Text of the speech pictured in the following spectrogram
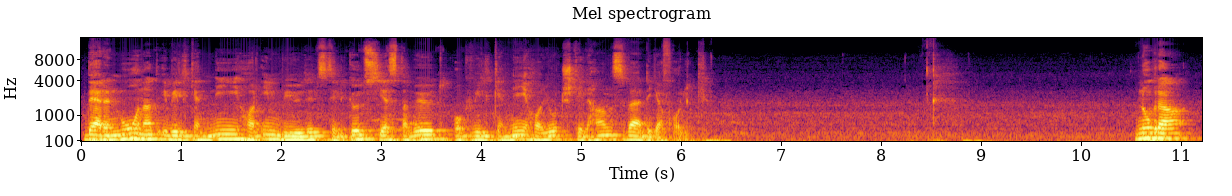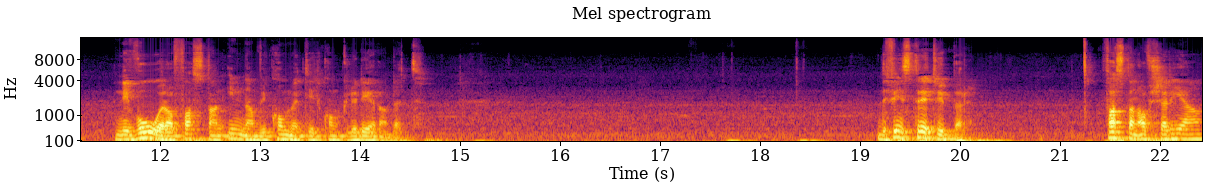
Det är en månad i vilken ni har inbjudits till Guds gästabud och vilken ni har gjorts till hans värdiga folk. Några nivåer av fastan innan vi kommer till konkluderandet. Det finns tre typer. Fastan av sharia,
